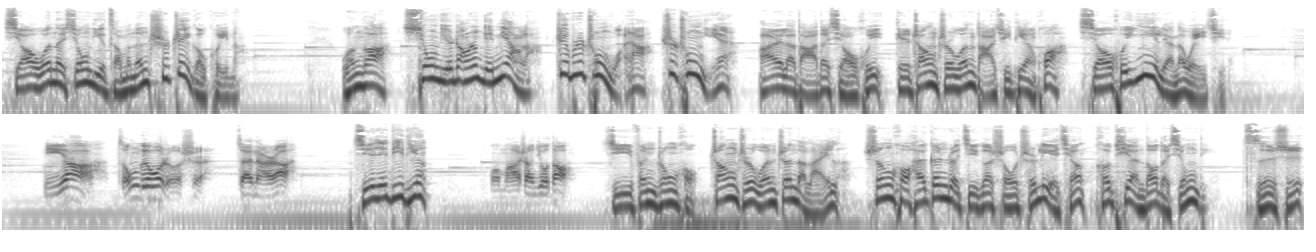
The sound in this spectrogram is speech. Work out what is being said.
小文的兄弟怎么能吃这个亏呢？文哥，兄弟让人给灭了，这不是冲我呀，是冲你！挨了打的小辉给张志文打去电话，小辉一脸的委屈：“你呀，总给我惹事，在哪儿啊？杰杰迪听，我马上就到。”几分钟后，张志文真的来了，身后还跟着几个手持猎枪和片刀的兄弟。此时。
